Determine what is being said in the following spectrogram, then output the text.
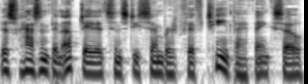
this hasn't been updated since December fifteenth. I think so.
